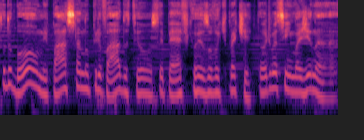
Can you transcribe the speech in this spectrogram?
Tudo bom, me passa no privado teu CPF que eu resolvo aqui pra ti. Então, tipo assim, imagina,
